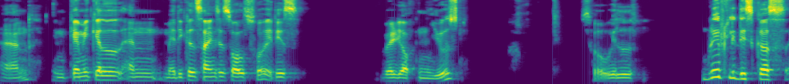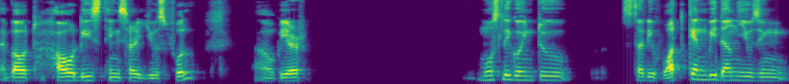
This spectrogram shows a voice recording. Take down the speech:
and in chemical and medical sciences also it is very often used. So we'll briefly discuss about how these things are useful. Uh, we are mostly going to study what can be done using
